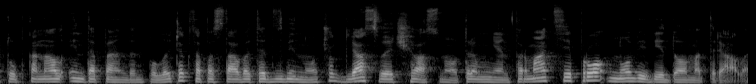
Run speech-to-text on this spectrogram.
YouTube канал Independent Politics та поставити дзвіночок для своєчасного отримання інформації про нові відеоматеріали.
